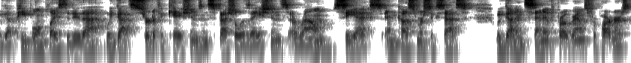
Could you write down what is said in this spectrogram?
We've got people in place to do that. We've got certifications and specializations around CX and customer success. We've got incentive programs for partners,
